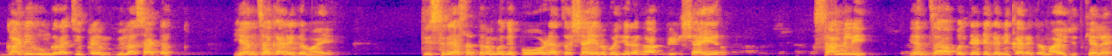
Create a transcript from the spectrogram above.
गाडी घुंगराची फ्रेम विलास अटक यांचा कार्यक्रम आहे. तिसऱ्या सत्रामध्ये पोवाड्याचा शाहीर बजरंग आंबी शाहीर सांगली यांचा आपण त्या ठिकाणी कार्यक्रम आयोजित केलाय.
